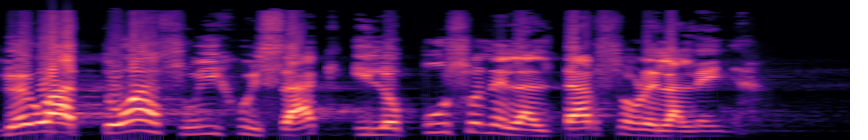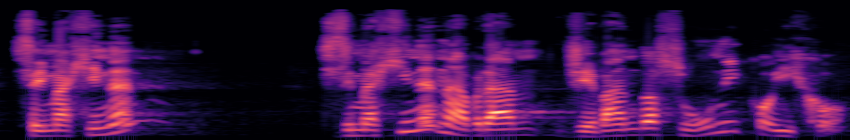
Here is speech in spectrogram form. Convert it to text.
Luego ató a su hijo Isaac y lo puso en el altar sobre la leña. ¿Se imaginan? ¿Se imaginan a Abraham llevando a su único hijo,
